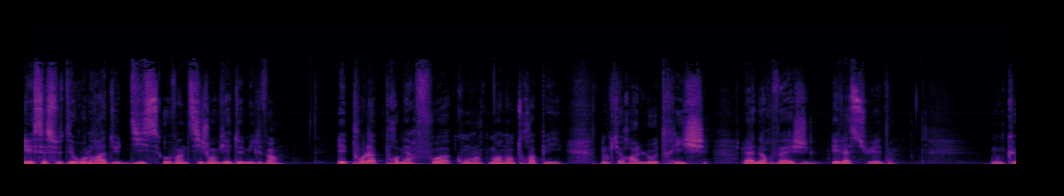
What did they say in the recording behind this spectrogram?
Et ça se déroulera du 10 au 26 janvier 2020. et pour la première fois conjointement dans trois pays. Donc il y aura l'Autriche, la Norvège et la Suède. Donc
